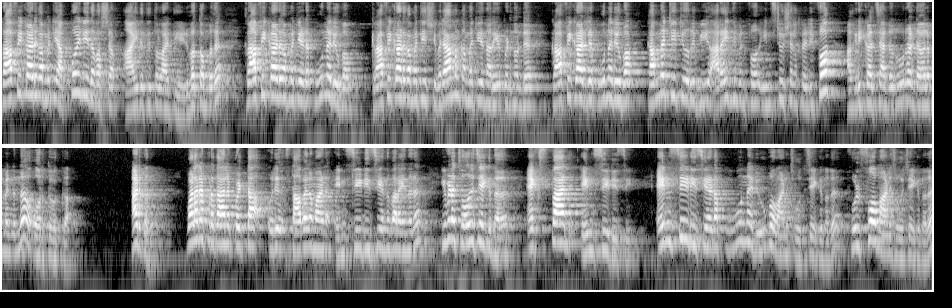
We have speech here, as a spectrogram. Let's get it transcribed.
ട്രാഫിക് കാർഡ് കമ്മിറ്റി അപ്പോയിന്റ് ചെയ്ത വർഷം ആയിരത്തി തൊള്ളായിരത്തി എഴുപത്തി ഒമ്പത് ട്രാഫിക് കാർഡ് കമ്മിറ്റിയുടെ പൂർണരൂപം കാർഡ് കമ്മിറ്റി ശിവരാമൻ കമ്മിറ്റി എന്ന് അറിയപ്പെടുന്നുണ്ട് ട്രാഫിക് കാർഡിന്റെ പൂർണരൂപം committee to review arrangement for institutional credit for agriculture and rural development എന്ന് ഓർത്തു വെക്കുക. അടുത്തത് വളരെ പ്രധാനപ്പെട്ട ഒരു സ്ഥാപനമാണ് എൻ സി ഡി സി എന്ന് പറയുന്നത്. ഇവിടെ ചോദിച്ചേക്കുന്നത് expand N C D C N C D സിയുടെ പൂർണ രൂപമാണ് ചോദിച്ചേക്കുന്നത് ഫുൾ ഫോം ആണ് ചോദിച്ചേക്കുന്നത്.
